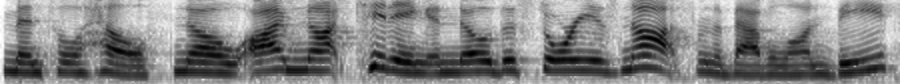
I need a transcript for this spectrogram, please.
mental health. No, I'm not kidding, and no, this story is not from the Babylon Bee.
